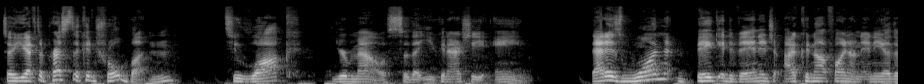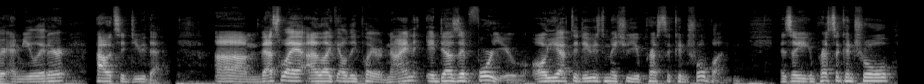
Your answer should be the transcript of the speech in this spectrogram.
So you have to press the control button to lock your mouse so that you can actually aim. That is one big advantage I could not find on any other emulator how to do that. Um, that's why I like LD Player 9. It does it for you. All you have to do is make sure you press the control button. And so you can press the control.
